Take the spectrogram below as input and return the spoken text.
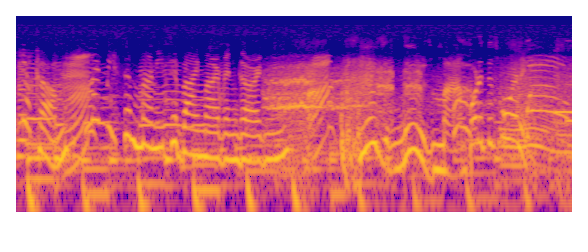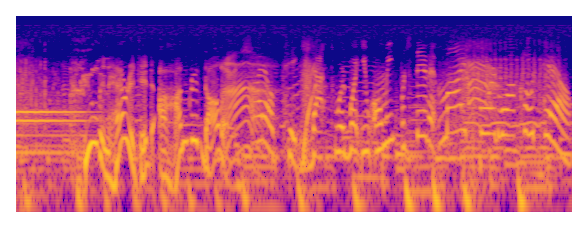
Here comes. Hmm? Lend me some money to buy Marvin Gardens. Huh? News and news, Mom. Bought it this morning. You've inherited a hundred dollars. Ah. I'll take that toward what you owe me for staying at my Boardwalk Hotel.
